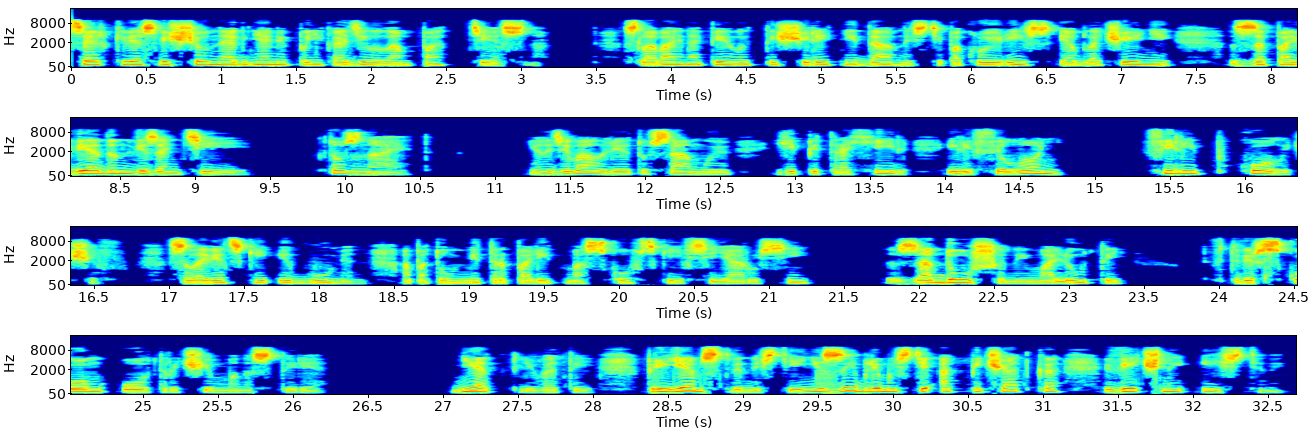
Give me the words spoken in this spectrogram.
церкви, освещенной огнями паникадила лампад, тесно. Слова и напевы тысячелетней давности, покрой рис и облачений, заповедан Византии. Кто знает, не надевал ли эту самую епитрахиль или филонь Филипп Колычев, соловецкий игумен, а потом митрополит московский и всея Руси, задушенный малютой в Тверском отрочьем монастыре. Нет ли в этой преемственности и незыблемости отпечатка вечной истины?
